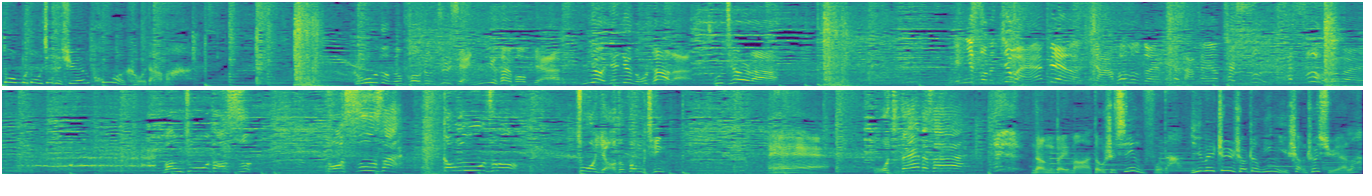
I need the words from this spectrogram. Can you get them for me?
动不动就对学员破口大骂。狗都能跑成直线，你还跑偏？你要眼睛弄啥了？出气儿了？跟你说了几万遍了，下坡路段踩刹车要踩死，踩死会不会？往左打死，打死噻，搞么子了？左右都分不清。哎，我就逮的噻。能被骂都是幸福的，因为至少证明你上车学了。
